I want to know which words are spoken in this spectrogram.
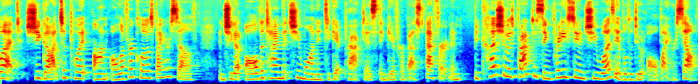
But she got to put on all of her clothes by herself, and she got all the time that she wanted to get practice and give her best effort. And because she was practicing, pretty soon she was able to do it all by herself.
